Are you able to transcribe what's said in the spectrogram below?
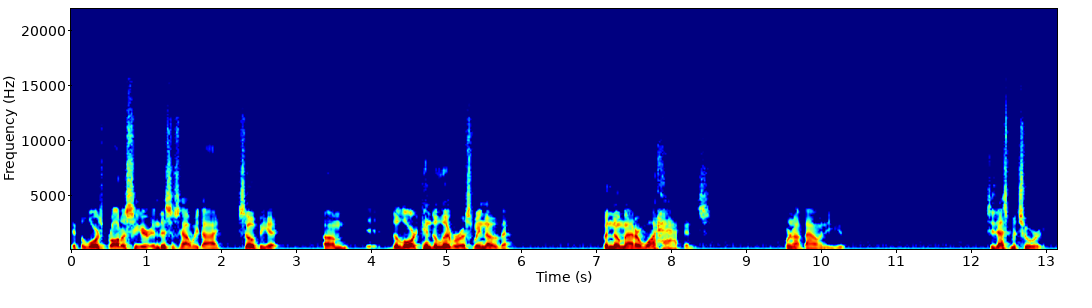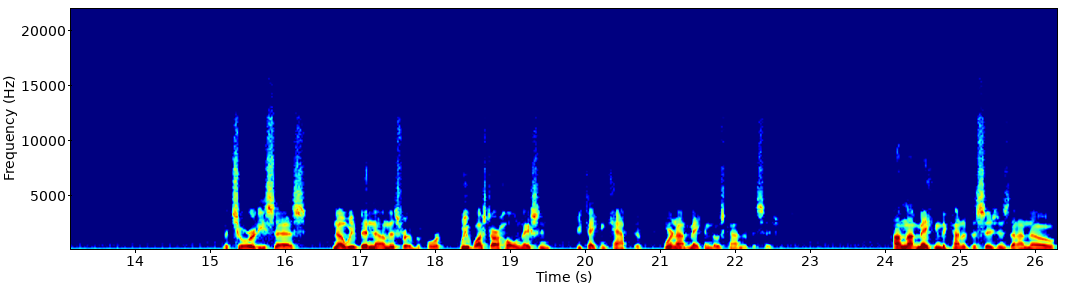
If the Lord's brought us here and this is how we die, so be it. Um, the Lord can deliver us. We know that. But no matter what happens, we're not bowing to you. See, that's maturity. Maturity says, no, we've been down this road before. We watched our whole nation be taken captive. We're not making those kind of decisions. I'm not making the kind of decisions that I know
